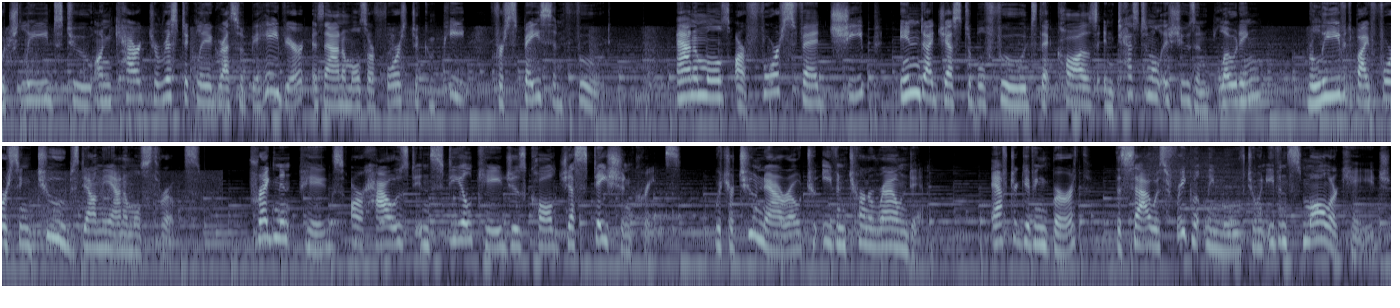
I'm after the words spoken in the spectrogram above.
which leads to uncharacteristically aggressive behavior as animals are forced to compete for space and food. Animals are force fed cheap, indigestible foods that cause intestinal issues and bloating, relieved by forcing tubes down the animals' throats. Pregnant pigs are housed in steel cages called gestation crates, which are too narrow to even turn around in. After giving birth, the sow is frequently moved to an even smaller cage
